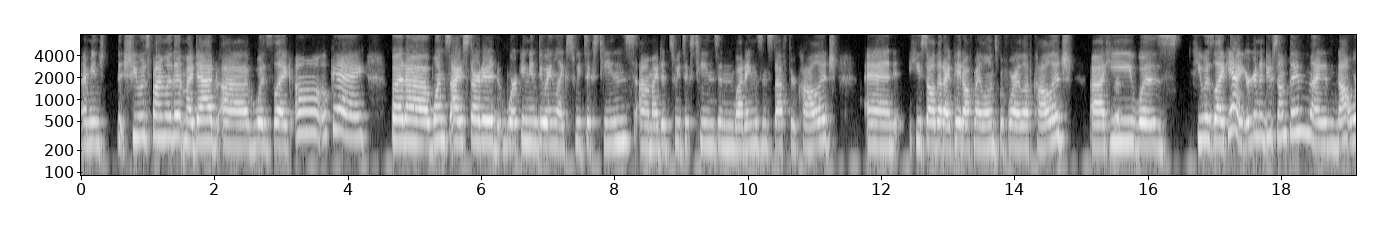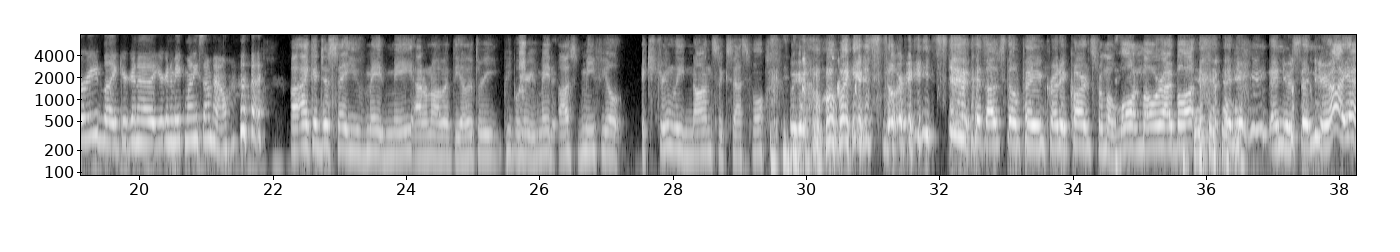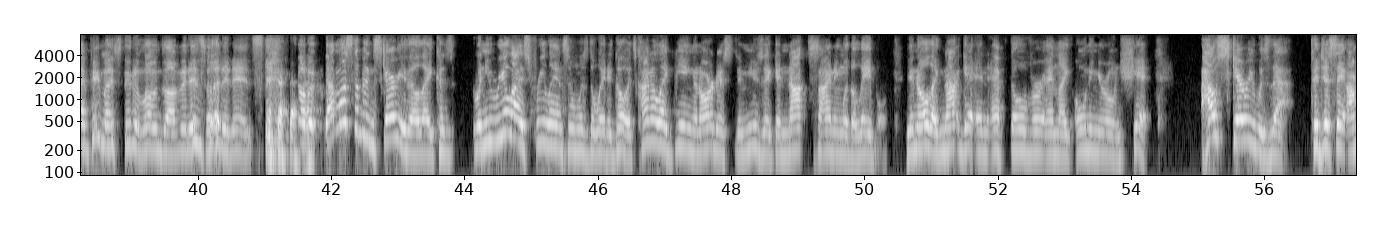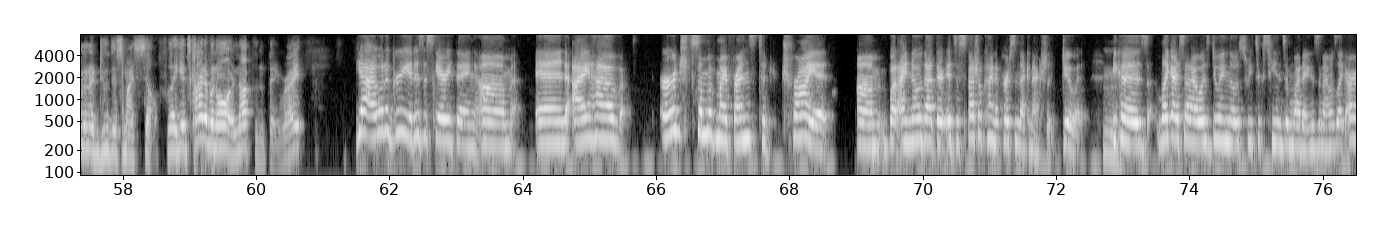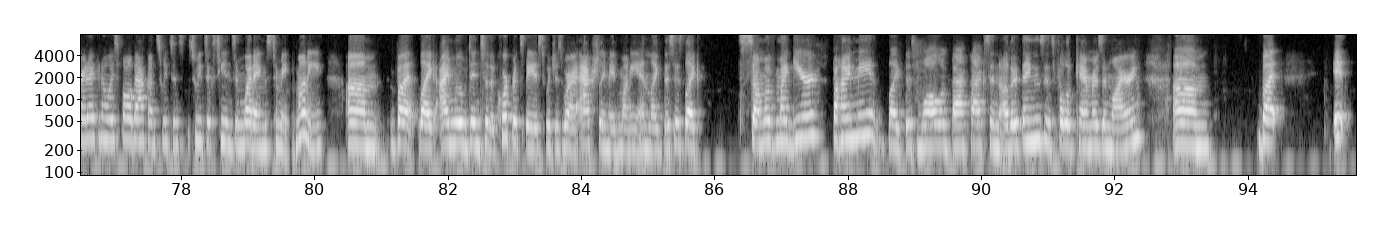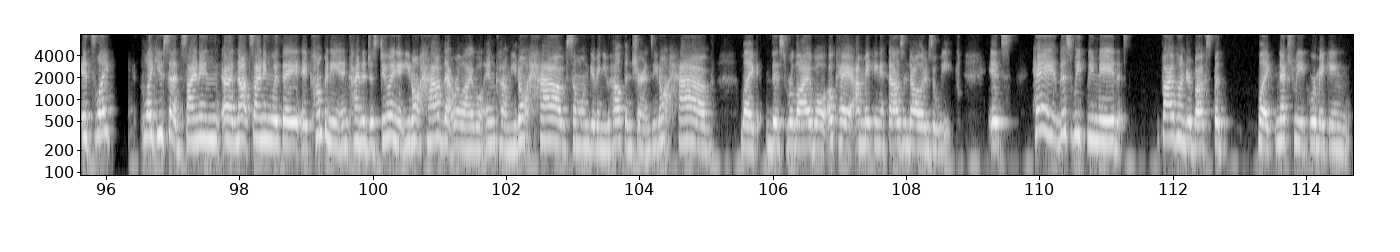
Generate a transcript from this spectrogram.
I mean, she was fine with it. My dad uh, was like, oh, okay. But uh, once I started working and doing like Sweet 16s, um, I did Sweet 16s and weddings and stuff through college. And he saw that I paid off my loans before I left college. Uh, he was he was like, "Yeah, you're gonna do something. I'm not worried. Like you're gonna you're gonna make money somehow." uh, I could just say you've made me. I don't know about the other three people here. You've made us me feel extremely non-successful with, your, stories as I'm still paying credit cards from a lawnmower I bought and you're, and you're sitting here oh yeah I paid my student loans off it is what it is no, but that must have been scary though like because when you realize freelancing was the way to go, it's kind of like being an artist in music and not signing with a label. You know, like not getting effed over and like owning your own shit. How scary was that to just say I'm gonna do this myself? Like it's kind of an all or nothing thing, right? Yeah, I would agree. It is a scary thing. Um, and I have urged some of my friends to try it Um, but I know that there it's a special kind of person that can actually do it. Hmm. Because, like I said, I was doing those sweet 16s and weddings, and I was like, all right, I can always fall back on sweet, sweet 16s and weddings to make money. Um, but, like, I moved into the corporate space, which is where I actually made money. And, like, this is like some of my gear behind me, like this wall of backpacks and other things, is full of cameras and wiring. Um, but it it's like like you said, signing, uh, not signing with a, a company and kind of just doing it, you don't have that reliable income. You don't have someone giving you health insurance. You don't have like this reliable, okay, I'm making a thousand dollars a week. It's, hey, this week we made 500 bucks, but like next week we're making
